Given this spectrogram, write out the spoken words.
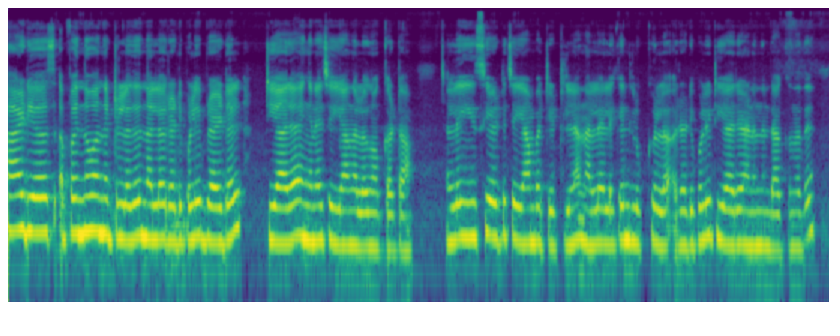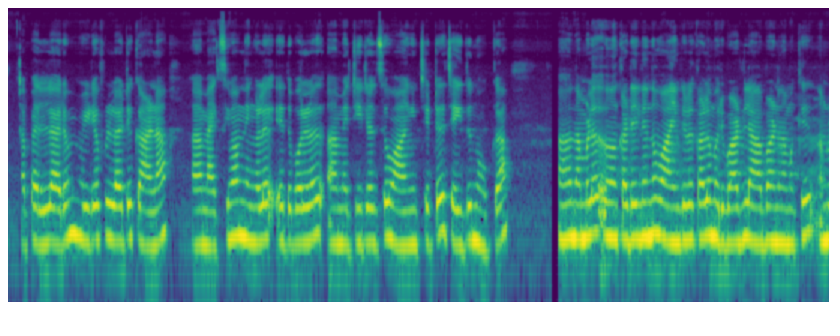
ഹായ് ഡിയേഴ്സ്. അപ്പോൾ ഇന്ന് വന്നിട്ടുള്ളത് നല്ലൊരു അടിപൊളി ബ്രൈഡൽ ടിയാര എങ്ങനെ ചെയ്യാന്നുള്ളത് നോക്കട്ടോ. നല്ല ഈസി ആയിട്ട് ചെയ്യാൻ പറ്റിയിട്ടില്ല. നല്ല എലഗന്റ് ലുക്കുള്ള ഒരു അടിപൊളി ടിയാരയാണ് ഇന്ന് ഉണ്ടാക്കുന്നത്. അപ്പോൾ എല്ലാവരും വീഡിയോ ഫുള്ളായിട്ട് കാണാം. മാക്സിമം നിങ്ങൾ ഇതുപോലുള്ള മെറ്റീരിയൽസ് വാങ്ങിച്ചിട്ട് ചെയ്ത് നോക്കുക. നമ്മൾ കടയിൽ നിന്ന് വാങ്ങിക്കുന്നതിനേക്കാളും ഒരുപാട് ലാഭമാണ് നമുക്ക്. നമ്മൾ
